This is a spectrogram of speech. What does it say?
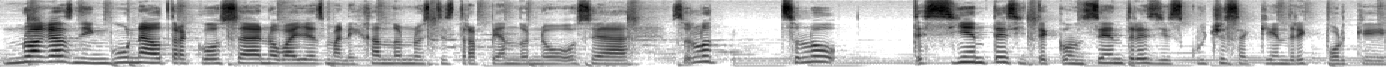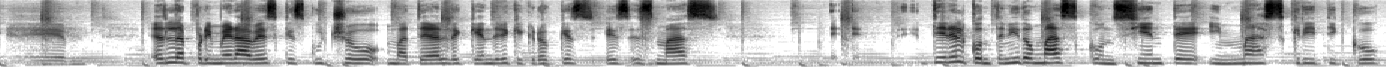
no hagas ninguna otra cosa, no vayas manejando, no estés trapeando, no, o sea, solo, solo te sientes y te concentres y escuches a Kendrick porque eh, es la primera vez que escucho material de Kendrick que creo que es, es, más... Tiene el contenido más consciente y más crítico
